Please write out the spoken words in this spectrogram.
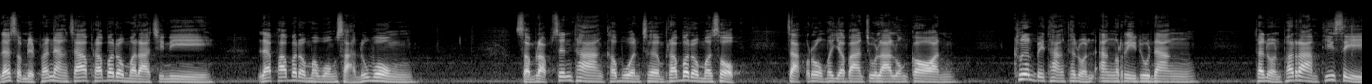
และสมเด็จพระนางเจ้าพระบรมราชินี และพระบรมวงศานุวงศ์สำหรับเส้นทางขบวนเชิญพระบรมศพ จากโรงพยาบาลจุฬาลงกรณ์เคลื่อนไปทางถนนอังรีดูนัง ถนนพระรามที่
